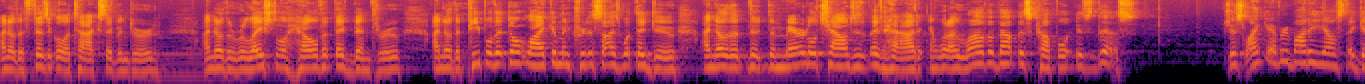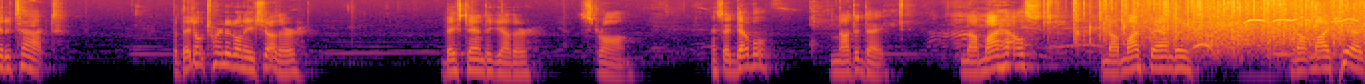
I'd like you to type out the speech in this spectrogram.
I know the physical attacks they've endured. I know the relational hell that they've been through. I know the people that don't like them and criticize what they do. I know the, the, the marital challenges that they've had. And what I love about this couple is this just like everybody else, they get attacked, but they don't turn it on each other. They stand together strong and say, Devil, not today. Not my house, not my family, not my kids.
